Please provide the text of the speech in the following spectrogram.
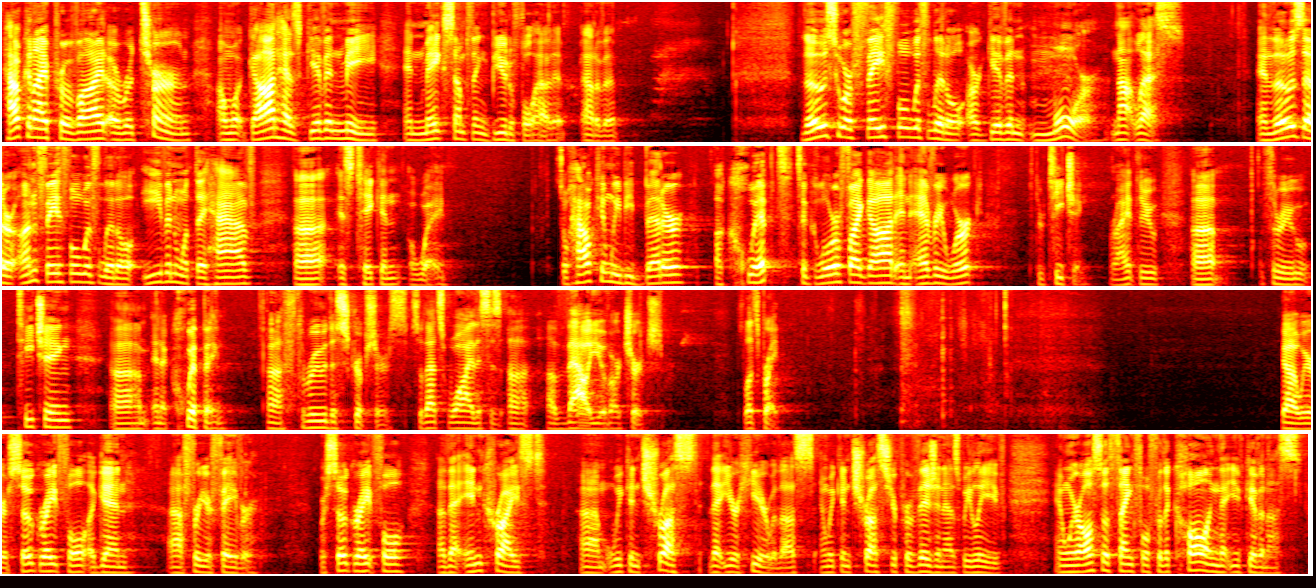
How can I provide a return on what God has given me and make something beautiful out of it? Those who are faithful with little are given more, not less. And those that are unfaithful with little, even what they have uh, is taken away. So, how can we be better equipped to glorify God in every work? Through teaching, right? Through, uh, through teaching um, and equipping uh, through the scriptures. So, that's why this is a, a value of our church. So, let's pray. God, we are so grateful again uh, for your favor. We're so grateful uh, that in Christ um, we can trust that you're here with us and we can trust your provision as we leave. And we're also thankful for the calling that you've given us.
